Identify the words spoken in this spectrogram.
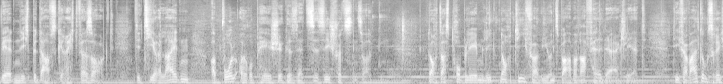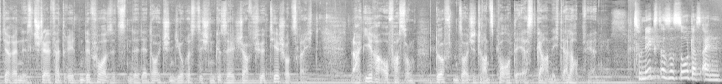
werden nicht bedarfsgerecht versorgt. Die Tiere leiden, obwohl europäische Gesetze sie schützen sollten. Doch das Problem liegt noch tiefer, wie uns Barbara Felder erklärt. Die Verwaltungsrichterin ist stellvertretende Vorsitzende der Deutschen Juristischen Gesellschaft für Tierschutzrecht. Nach ihrer Auffassung dürften solche Transporte erst gar nicht erlaubt werden. Zunächst ist es so, dass ein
